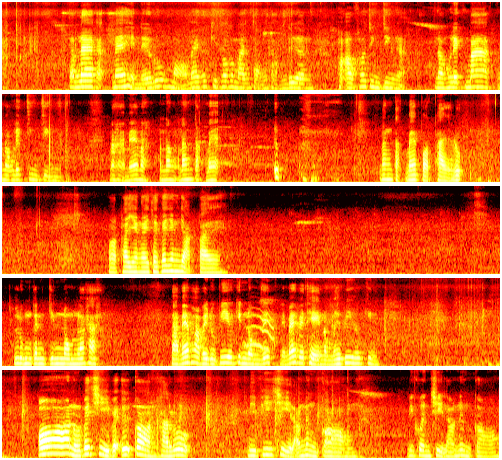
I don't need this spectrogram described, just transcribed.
ตอนแรกอะ่ะแม่เห็นในรูปหมอแม่ก็คิดว่าประมาณสองสามเดือน พอเอาเข้าจริง ๆอะ่ะ น้องเล็กมาก น้องเล็กจริง ๆ มาหาแม่มา มานั่งนั่งตักแม่ นั่งตักแม่ปลอดภัยลูก ปลอดภัยยังไงฉันก็ยังอยากไป ลุมกันกินนมแล้วค่ะป่าแม่พาไปดูพี่เขากินนมสิ เดี๋ยวแม่ไปเทนมให้พี่เขากิน อ๋อ หนูไปฉี่ไปอึก่อนค่ะลูก มีพี่ฉี่แล้วหนึ่งกอง มีคนฉี่แล้วหนึ่งกอง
